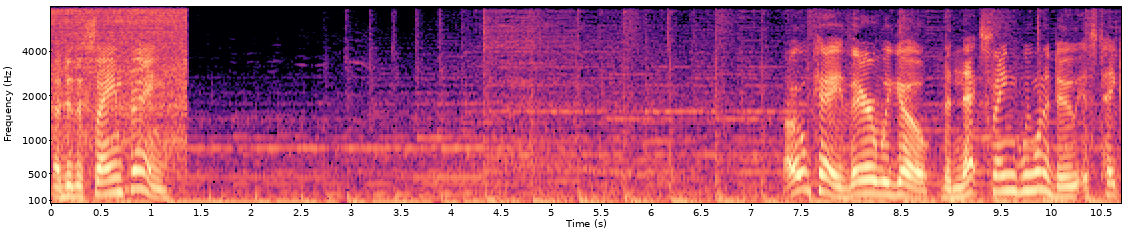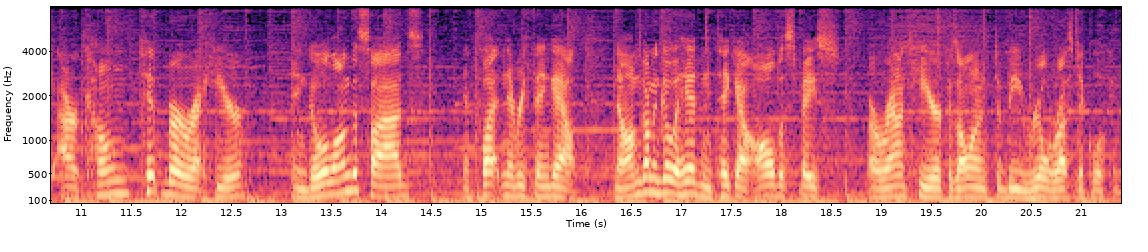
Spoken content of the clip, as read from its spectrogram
Now do the same thing. Okay, there we go. The next thing we want to do is take our cone tip burr right here and go along the sides and flatten everything out. Now I'm going to go ahead and take out all the space around here because I want it to be real rustic looking.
